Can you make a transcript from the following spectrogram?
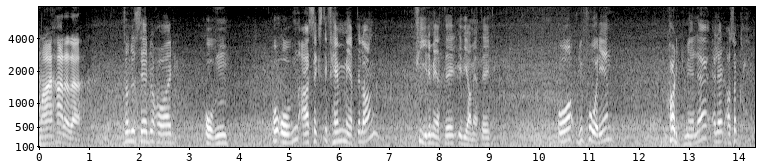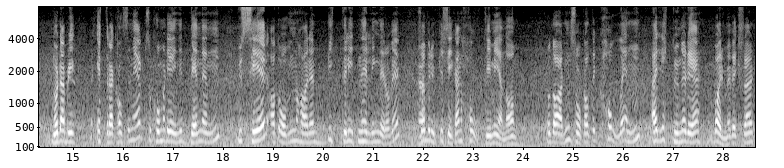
Nei, her er det Som du ser, du har ovnen. Og ovnen er 65 meter lang, 4 meter i diameter. Og du får inn kalkmelet, eller altså når det blir etter det er kalsinert, så kommer det inn i den enden. Du ser at ovnen har en bitte liten helling nedover, så jeg bruker ca. en halvtime igjennom. Og da er den såkalte kalde enden er rett under det varmeveksleren,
